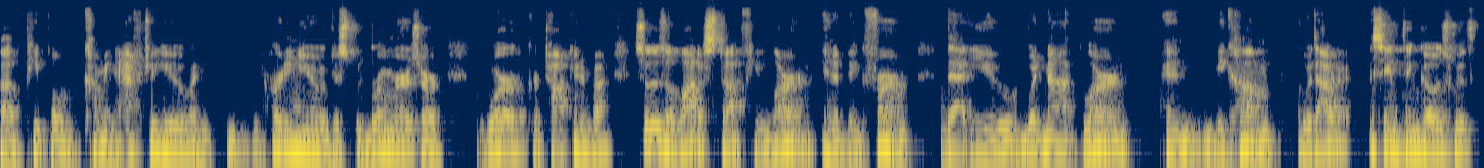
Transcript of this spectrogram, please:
of people coming after you and hurting you just with rumors or work or talking about. So there's a lot of stuff you learn in a big firm that you would not learn and become without it. The same thing goes with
